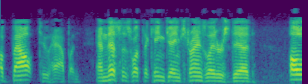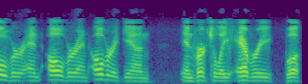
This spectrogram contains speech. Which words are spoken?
about to happen. And this is what the King James translators did over and over and over again in virtually every book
